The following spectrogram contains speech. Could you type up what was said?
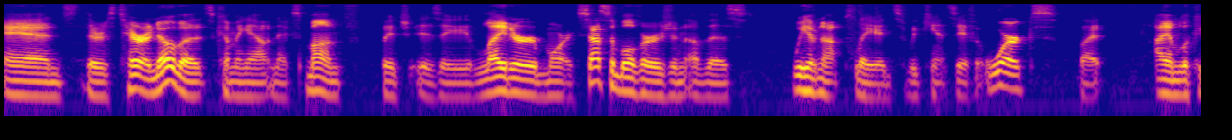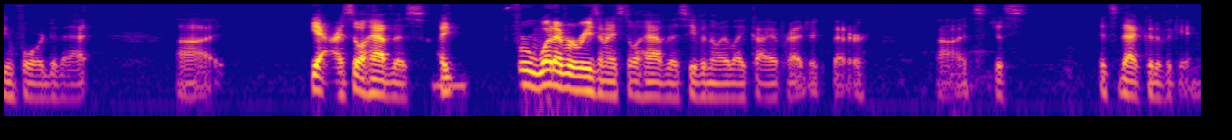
and there's Terra Nova that's coming out next month, which is a lighter, more accessible version of this. We have not played, so we can't say if it works, but I am looking forward to that. Uh, yeah, I still have this. I, for whatever reason, I still have this, even though I like Gaia Project better. Uh, it's just, it's that good of a game.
